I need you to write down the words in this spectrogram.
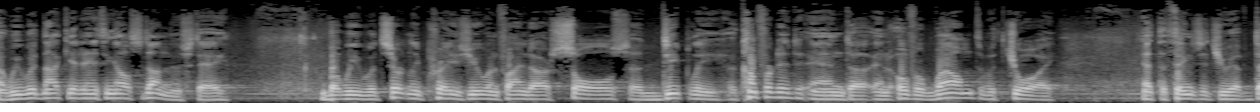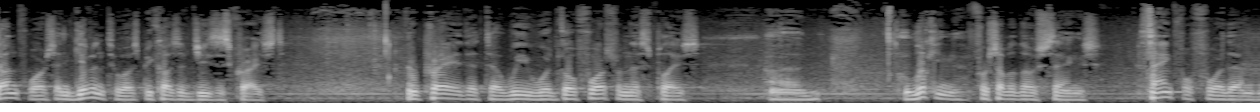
uh, we would not get anything else done this day. But we would certainly praise you and find our souls uh, deeply comforted and, uh, and overwhelmed with joy at the things that you have done for us and given to us because of Jesus Christ. We pray that uh, we would go forth from this place uh, looking for some of those things, thankful for them,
